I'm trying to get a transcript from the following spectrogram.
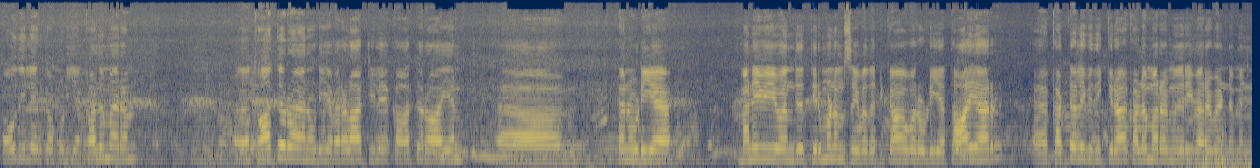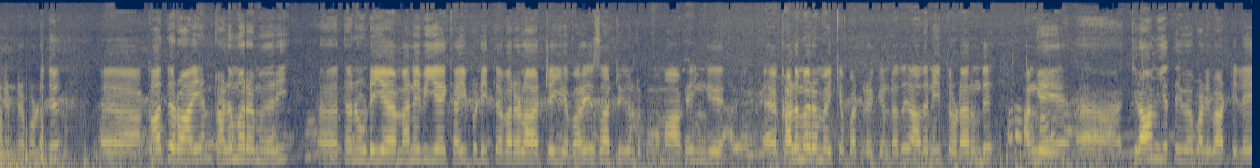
பகுதியில் இருக்கக்கூடிய கழுமரம் காத்தராயனுடைய வரலாற்றிலே காத்தராயன் தன்னுடைய மனைவி வந்து திருமணம் செய்வதற்காக அவருடைய தாயார் கட்டளை விதிக்கிறார் களமரமேறி வர வேண்டும் என்கின்ற பொழுது காத்தராயன் களமரமேறி ஏறி தன்னுடைய மனைவியை கைப்பிடித்த வரலாற்றை வரையசாற்றுகின்ற முகமாக இங்கு அஹ், களமரம் வைக்கப்பட்டிருக்கின்றது. அதனைத் தொடர்ந்து அங்கே கிராமிய தெய்வ வழிபாட்டிலே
